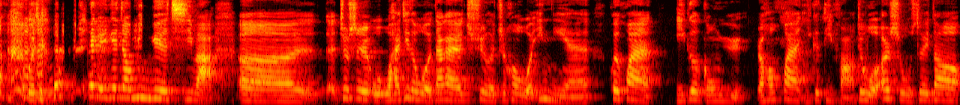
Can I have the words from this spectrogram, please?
我觉得那个应该叫蜜月期吧。呃，就是我我还记得，我大概去了之后，我一年会换一个公寓，然后换一个地方。就我二十五岁到。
